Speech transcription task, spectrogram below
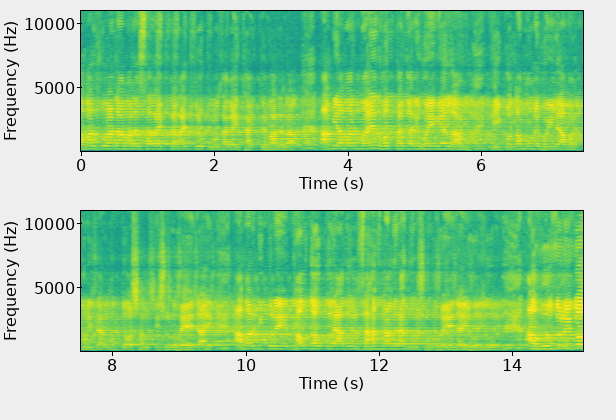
আমার ফুলাটা আমার সারা একটা রাত্র কোনো জায়গায় থাকতে পারে না। আমি আমার মায়ের হত্যাকারী হয়ে গেলাম। এই কথা মনে হইলে আমার পরিজার মধ্যে অশান্তি শুরু হয়ে যায়। আমার ভিতরে ধাউ ধাউ করে আগুন জাহান নামের আগুন শুরু হয়ে যায়, হুজুর। আ হুজুর গো!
